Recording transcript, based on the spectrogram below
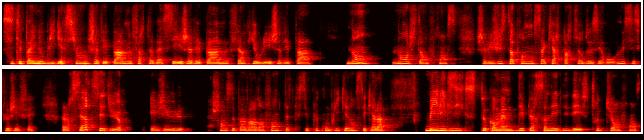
c'était pas une obligation. J'avais pas à me faire tabasser, j'avais pas à me faire violer, j'avais pas. Non, non, j'étais en France. J'avais juste à prendre mon sac et à repartir de zéro. Mais c'est ce que j'ai fait. Alors certes, c'est dur et j'ai eu la chance de ne pas avoir d'enfant. Peut-être que c'est plus compliqué dans ces cas-là. Mais il existe quand même des personnes et des structures en France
